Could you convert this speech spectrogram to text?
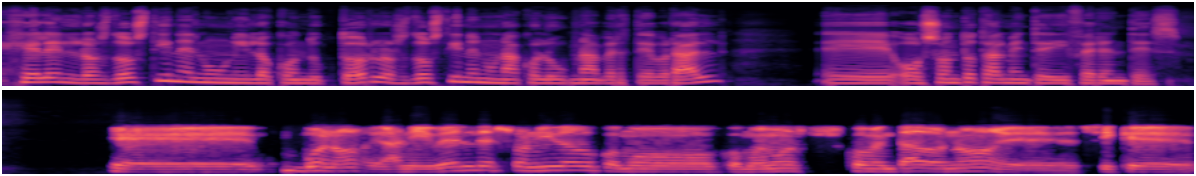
Helen, ¿los dos tienen un hilo conductor? ¿Los dos tienen una columna vertebral? Eh, ¿O son totalmente diferentes? Eh, bueno, a nivel de sonido, como, como hemos comentado, ¿no? Eh, sí que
